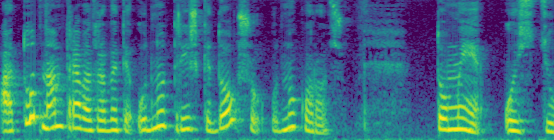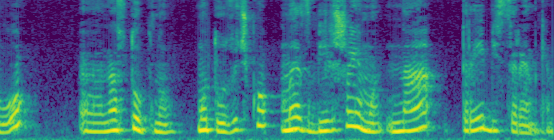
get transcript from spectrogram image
А тут нам треба зробити одну трішки довшу, одну коротшу. То ми ось цю е, наступну мотузочку ми збільшуємо на 3 бісеринки.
